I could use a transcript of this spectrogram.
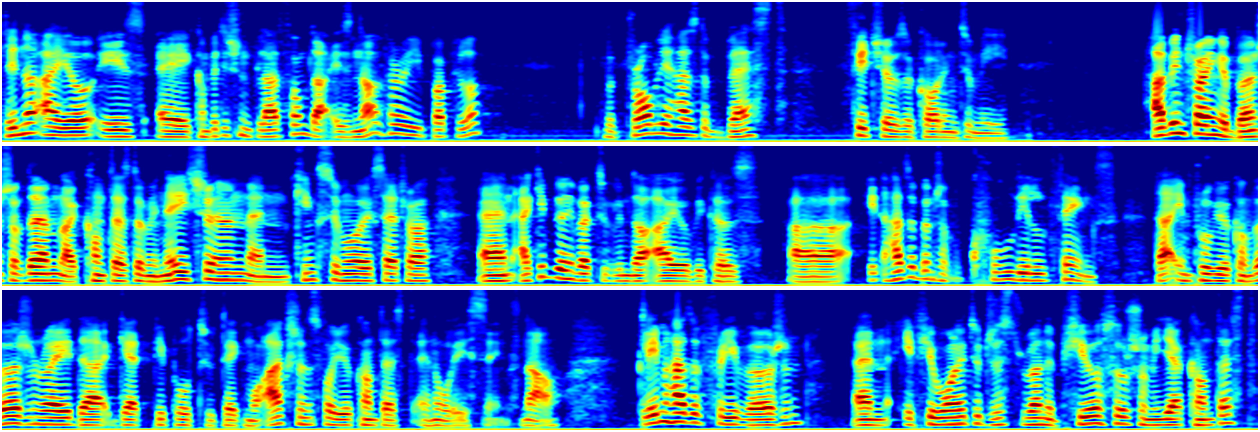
Gleam.io is a competition platform that is not very popular but probably has the best features according to me. I've been trying a bunch of them like Contest Domination and KingSumo etc and I keep going back to Gleam.io because uh, it has a bunch of cool little things that improve your conversion rate, that get people to take more actions for your contest and all these things. Now Gleam has a free version and if you wanted to just run a pure social media contest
